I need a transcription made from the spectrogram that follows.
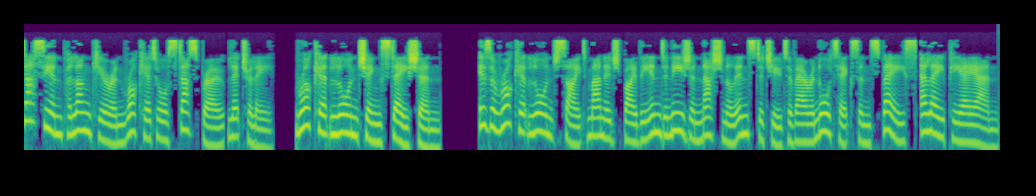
Stasiun Peluncuran Roket or Staspro literally, rocket launching station, is a rocket launch site managed by the Indonesian National Institute of Aeronautics and Space LAPAN.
